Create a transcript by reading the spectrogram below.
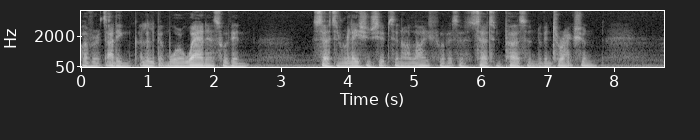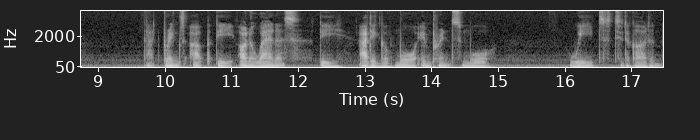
whether it's adding a little bit more awareness within certain relationships in our life, whether it's a certain person of interaction that brings up the unawareness, the adding of more imprints, more weeds to the garden.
